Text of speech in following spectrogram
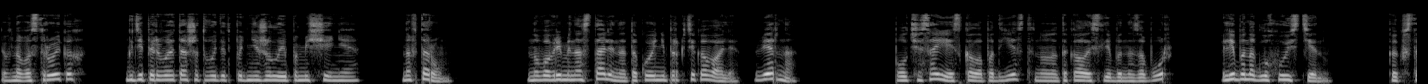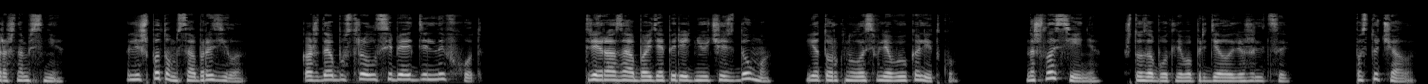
В новостройках, где первый этаж отводят под нежилые помещения, на втором. Но во времена Сталина такое не практиковали, верно? Полчаса я искала подъезд, но натыкалась либо на забор, либо на глухую стену, как в страшном сне. Лишь потом сообразила. Каждый обустроил себе отдельный вход. Три раза обойдя переднюю часть дома, я торкнулась в левую калитку. Нашла Сеня, что заботливо приделали жильцы. Постучала.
